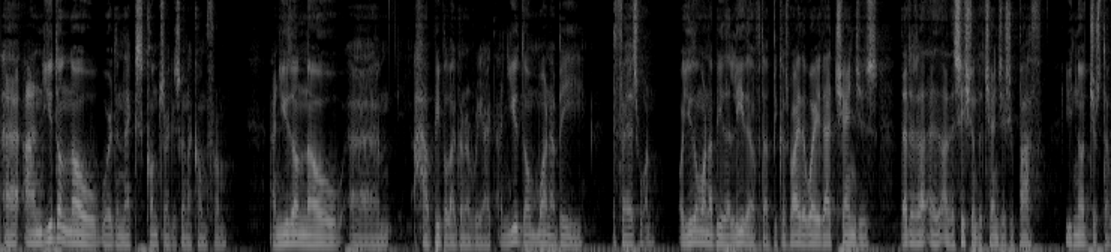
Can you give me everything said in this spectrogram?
Uh, and you don't know where the next contract is going to come from, and you don't know um, how people are going to react, and you don't want to be the first one, or you don't want to be the leader of that, because by the way, that changes. That is a, a decision that changes your path. You're not just a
